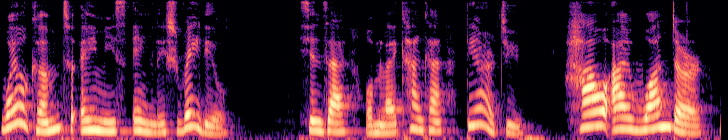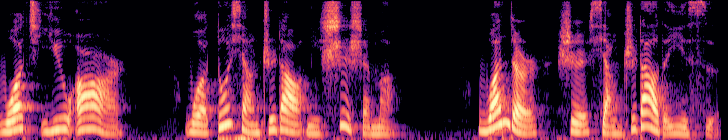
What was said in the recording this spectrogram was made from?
Welcome to Amy's English Radio。现在我们来看看第二句：How I wonder what you are。我多想知道你是什么。Wonder 是想知道的意思。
